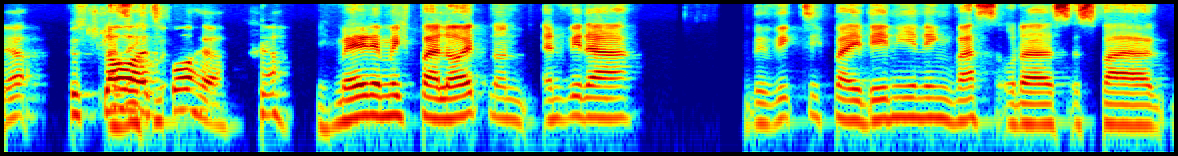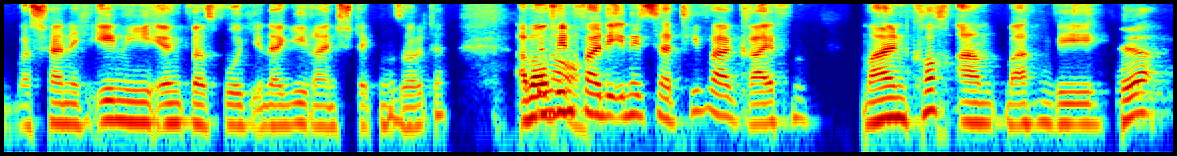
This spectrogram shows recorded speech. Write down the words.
Ja, bist schlauer also ich, als vorher. Ja. Ich melde mich bei Leuten und entweder bewegt sich bei denjenigen was oder es, es war wahrscheinlich eh nie irgendwas, wo ich Energie reinstecken sollte. Aber genau. auf jeden Fall die Initiative ergreifen, mal einen Kochabend machen, wie ja.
